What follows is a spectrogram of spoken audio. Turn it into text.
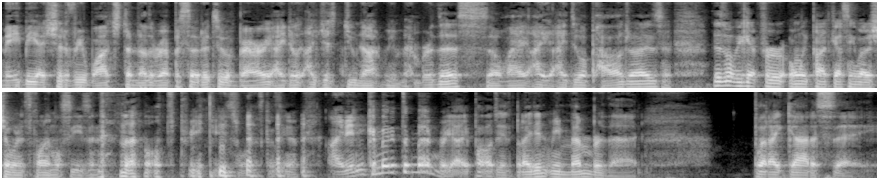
maybe I should have rewatched another episode or two of Barry. I don't, I just do not remember this. So I, I, I do apologize. This is what we get for only podcasting about a show in its final season, not all its previous ones. Cause, you know, I didn't commit it to memory. I apologize, but I didn't remember that. But I gotta say,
